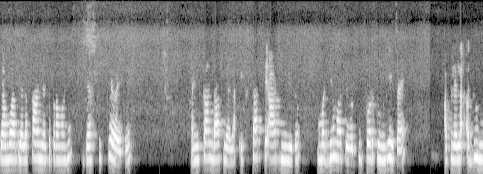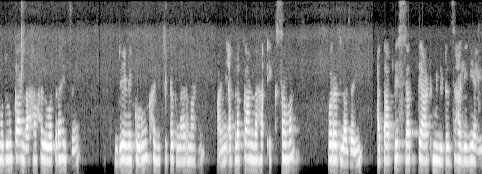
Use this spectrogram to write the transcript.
त्यामुळे आपल्याला कांद्याचं प्रमाण हे जास्तच ठेवायचे आणि कांदा आपल्याला एक सात ते आठ मिनिटं मध्यम आचेवरती परतून घ्यायचा आहे आपल्याला अधूनमधून कांदा हा हलवत राहायचा आहे जेणेकरून खाली चिटकणार नाही. आणि आपला कांदा हा एक समान परतला जाईल. आता आपले सात ते आठ मिनिटं झालेली आहेत.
